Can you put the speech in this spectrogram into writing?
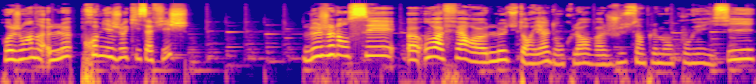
rejoindre le premier jeu qui s'affiche. Le jeu lancé, euh, on va faire euh, le tutoriel. Donc là, on va juste simplement courir ici.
